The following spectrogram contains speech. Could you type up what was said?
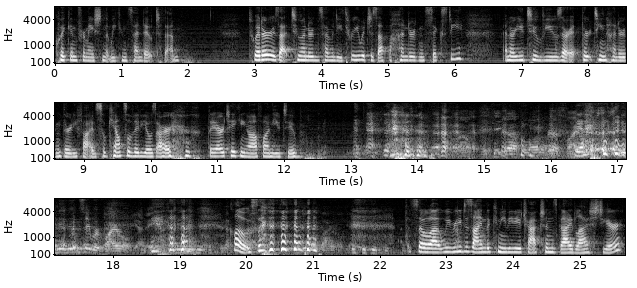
quick information that we can send out to them. Twitter is at 273, which is up 160 and our YouTube views are at 1,335. So council videos are, they are taking off on YouTube. Take off a lot of. Viral. Yeah. I wouldn't say we're viral yet, eh? Close. We're not viral yet. So uh, we redesigned the community attractions guide last year.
